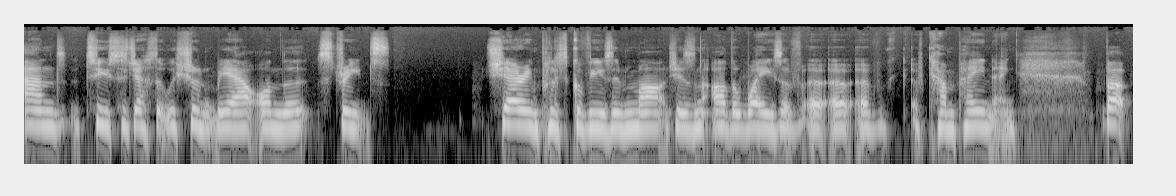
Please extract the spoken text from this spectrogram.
and to suggest that we shouldn't be out on the streets sharing political views in marches and other ways of, of, of, campaigning. But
